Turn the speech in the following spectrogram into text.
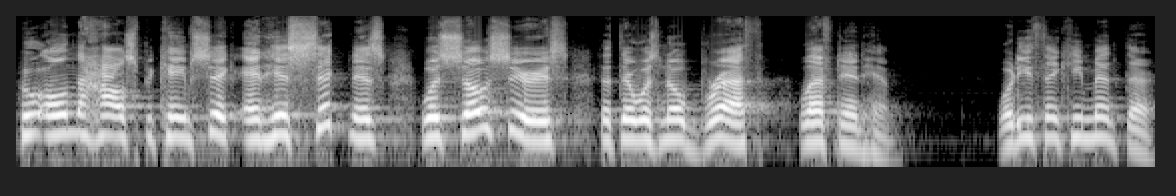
who owned the house became sick, and his sickness was so serious that there was no breath left in him. What do you think he meant there?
